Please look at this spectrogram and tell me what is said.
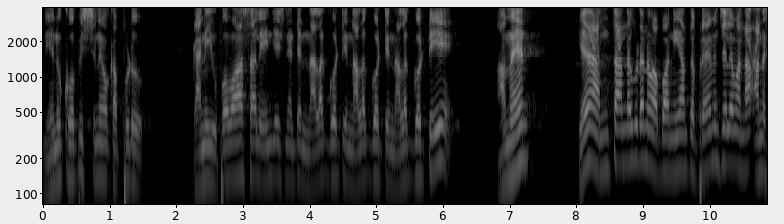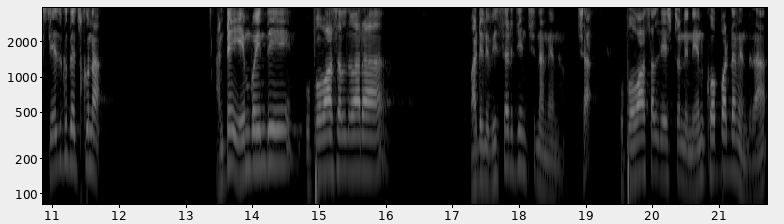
నేను కోపిస్తూనే ఒకప్పుడు కానీ ఈ ఉపవాసాలు ఏం చేసినంటే నలగొట్టి నలగొట్టి నలగొట్టి ఆమెన్. ఏ అంత అన్న కూడా నువ్వు అబ్బా నీ అంత ప్రేమించలేమన్నా అన్న స్టేజ్కు తెచ్చుకున్నా. అంటే ఏం పోయింది? ఉపవాసాల ద్వారా వాటిని విసర్జించిన నేను. చ ఉపవాసాలు చేస్తుండే నేను కోపడ్డం ఎందురా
